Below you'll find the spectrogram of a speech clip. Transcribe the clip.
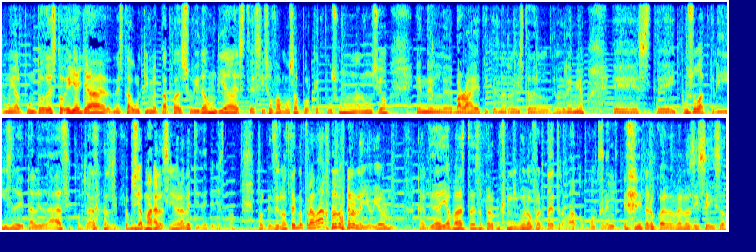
muy al punto de esto. Ella ya en esta última etapa de su vida un día este, se hizo famosa porque puso un anuncio en el eh, Variety, que es la revista del, gremio, este, y puso actriz de tal edad, se contrata, no sé qué, pues llamaba a la señora Betty Davis, porque si no tengo trabajo, bueno, le llovieron cantidad de llamadas, todo eso, pero que ninguna oferta de trabajo concreta, pero cuando menos sí se hizo.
